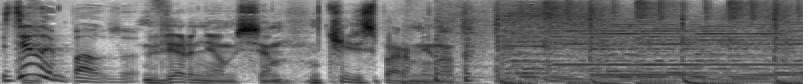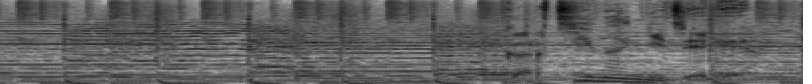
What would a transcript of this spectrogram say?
Сделаем паузу. Вернемся через пару минут. Картина недели.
